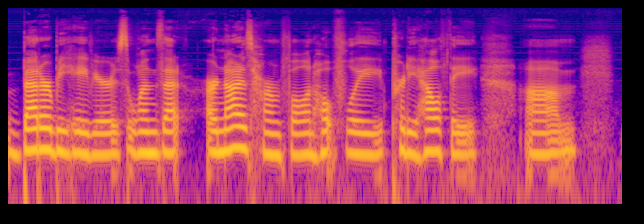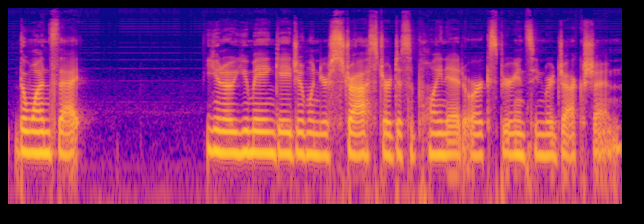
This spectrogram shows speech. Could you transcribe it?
better behaviors, ones that are not as harmful and hopefully pretty healthy. Um, the ones that you know you may engage in when you're stressed or disappointed or experiencing rejection.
